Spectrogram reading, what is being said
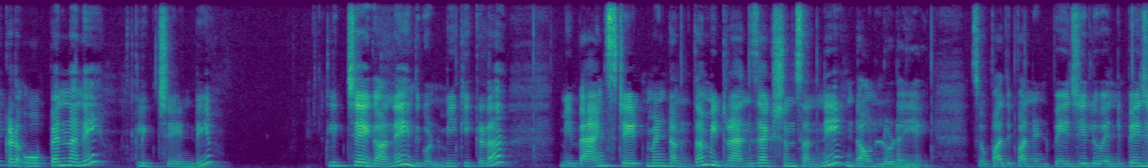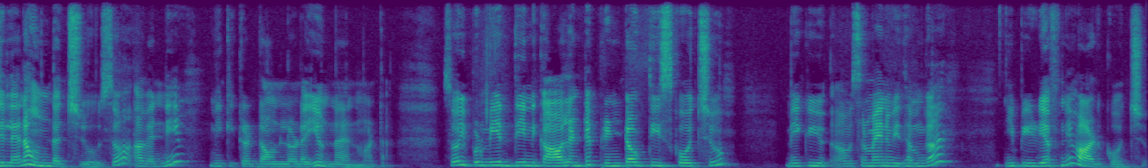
ఇక్కడ ఓపెన్ అని క్లిక్ చేయండి. క్లిక్ చేయగానే ఇదిగోండి మీకు ఇక్కడ మీ బ్యాంక్ స్టేట్మెంట్ అంతా మీ ట్రాన్సాక్షన్స్ అన్నీ డౌన్లోడ్ అయ్యాయి. సో పది పన్నెండు పేజీలు ఎన్ని పేజీలైనా ఉండొచ్చు. సో అవన్నీ మీకు ఇక్కడ డౌన్లోడ్ అయ్యి ఉన్నాయన్నమాట. సో ఇప్పుడు మీరు దీన్ని కావాలంటే ప్రింట్అవుట్ తీసుకోవచ్చు. మీకు అవసరమైన విధంగా ఈ పీడిఎఫ్ని వాడుకోవచ్చు.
